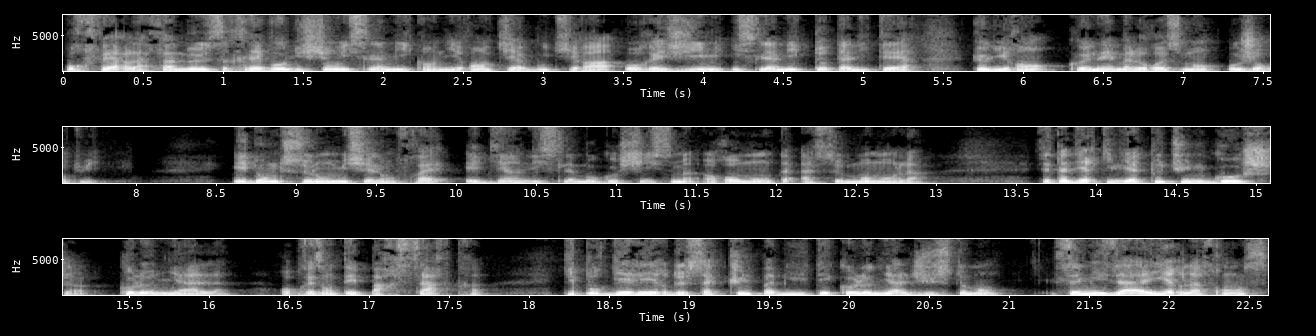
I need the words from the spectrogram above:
pour faire la fameuse révolution islamique en Iran qui aboutira au régime islamique totalitaire que l'Iran connaît malheureusement aujourd'hui. Et donc, selon Michel Onfray, eh bien, l'islamo-gauchisme remonte à ce moment-là. C'est-à-dire qu'il y a toute une gauche coloniale, représentée par Sartre, qui, pour guérir de sa culpabilité coloniale, justement, s'est mise à haïr la France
